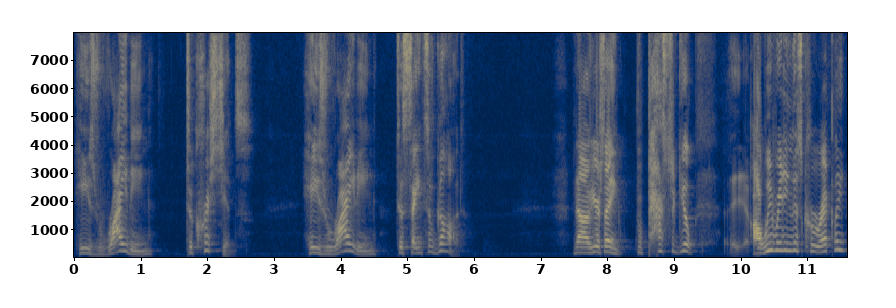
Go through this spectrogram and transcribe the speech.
He's writing to Christians. He's writing to saints of God. Now, if you're saying, Pastor Gil, are we reading this correctly?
